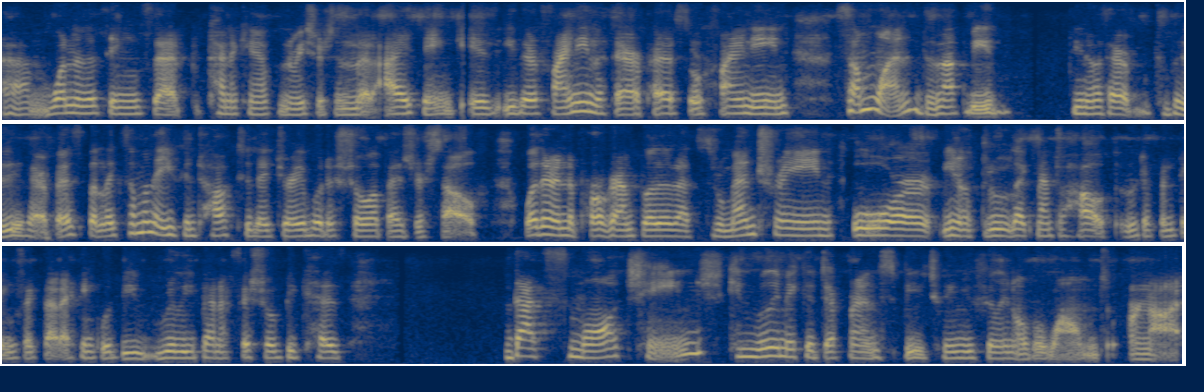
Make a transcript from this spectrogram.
um, one of the things that kind of came up in the research and that I think is either finding a therapist or finding someone, does not be, you know, a ther- completely a therapist, but like someone that you can talk to that you're able to show up as yourself, whether in the programs, whether that's through mentoring or, you know, through like mental health or different things like that, I think would be really beneficial because that small change can really make a difference between you feeling overwhelmed or not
